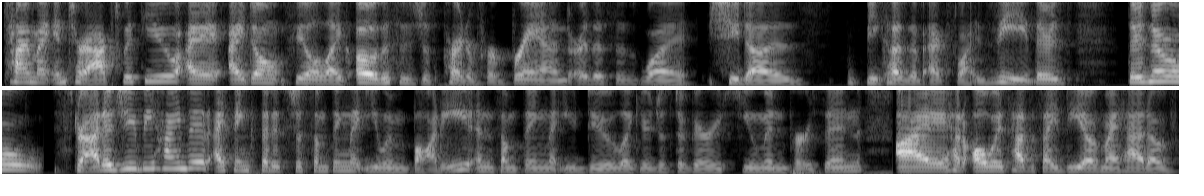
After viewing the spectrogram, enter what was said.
time I interact with you, I I don't feel like, oh, this is just part of her brand or this is what she does because of XYZ. There's there's no strategy behind it. I think that it's just something that you embody and something that you do. Like you're just a very human person. I had always had this idea of my head of,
